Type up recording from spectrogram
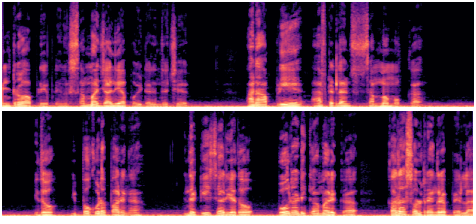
இன்ட்ரோ அப்படி இப்படின்னு செம்ம ஜாலியாக போயிட்டு இருந்துச்சு. ஆனால் அப்படியே ஆஃப்டர் லன்ச் செம்ம மொக்க. இதோ இப்போ கூட பாருங்கள் இந்த டீச்சர் ஏதோ போர் அடிக்காமல் இருக்க கதை சொல்கிறேங்கிற பேரில்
